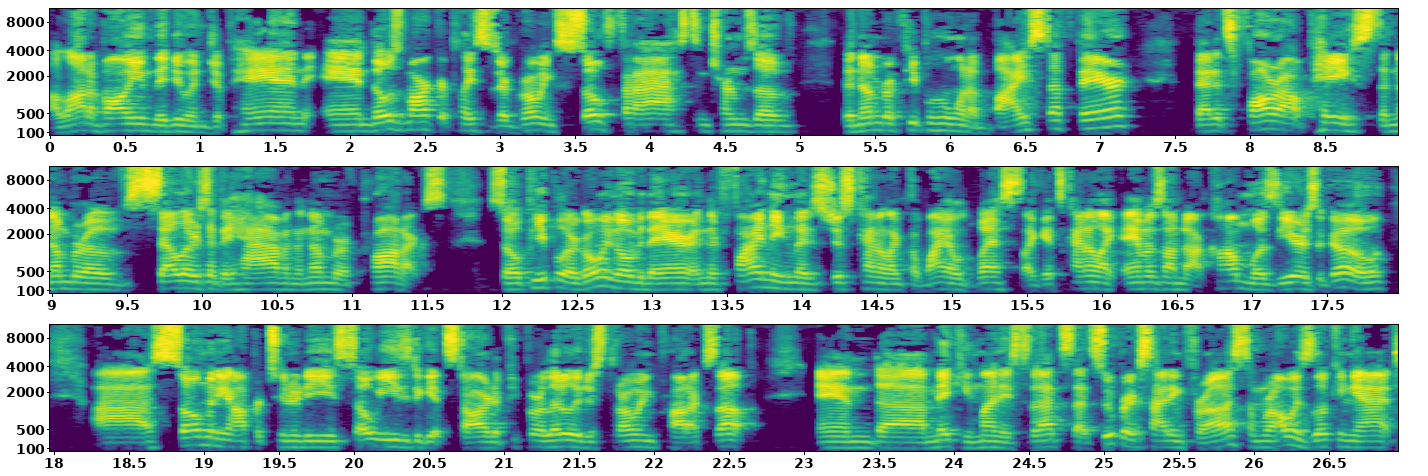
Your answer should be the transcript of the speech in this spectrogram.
a lot of volume they do in Japan. And those marketplaces are growing so fast in terms of the number of people who want to buy stuff there that it's far outpaced the number of sellers that they have and the number of products. So people are going over there and they're finding that it's just kind of like the Wild West. Like it's kind of like Amazon.com was years ago. Uh, so many opportunities, so easy to get started. People are literally just throwing products up and uh, making money. So that's that's super exciting for us. And we're always looking at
